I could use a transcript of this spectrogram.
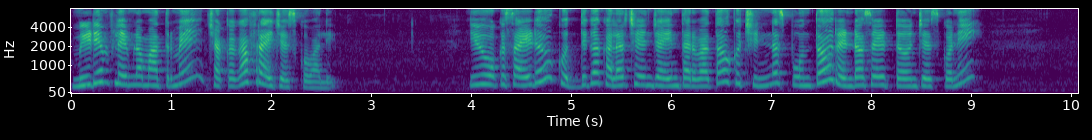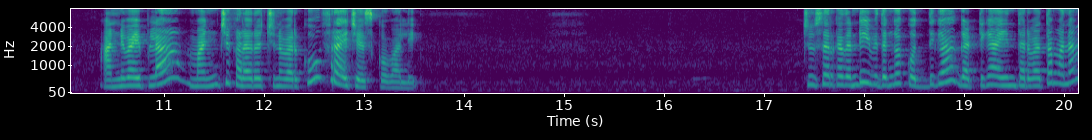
మీడియం ఫ్లేమ్లో మాత్రమే చక్కగా ఫ్రై చేసుకోవాలి. ఇవి ఒక సైడు కొద్దిగా కలర్ చేంజ్ అయిన తర్వాత ఒక చిన్న స్పూన్తో రెండో సైడ్ టర్న్ చేసుకొని అన్ని వైపులా మంచి కలర్ వచ్చిన వరకు ఫ్రై చేసుకోవాలి. చూసారు కదండి? ఈ విధంగా కొద్దిగా గట్టిగా అయిన తర్వాత మనం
